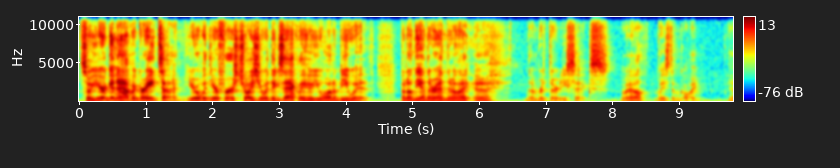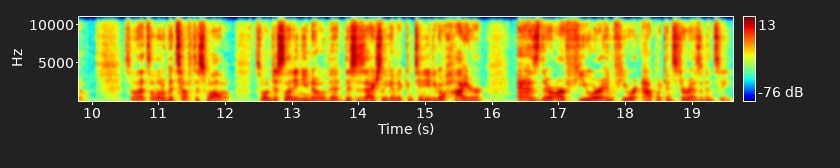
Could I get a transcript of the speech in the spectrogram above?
So you're going to have a great time. You're with your first choice. You're with exactly who you want to be with. But on the other end, they're like, number 36. Well, at least I'm going. Yeah. So that's a little bit tough to swallow. So I'm just letting you know that this is actually going to continue to go higher as there are fewer and fewer applicants to residency,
